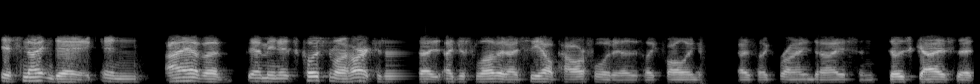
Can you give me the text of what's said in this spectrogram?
It's night and day. And I have a, I mean, it's close to my heart because I, I just love it. I see how powerful it is, like following guys like Ryan Deiss and those guys that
